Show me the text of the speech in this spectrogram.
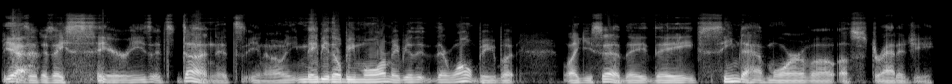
because yeah. it is a series. It's done. It's you know maybe there'll be more, maybe there won't be, but like you said, they they seem to have more of a, a strategy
